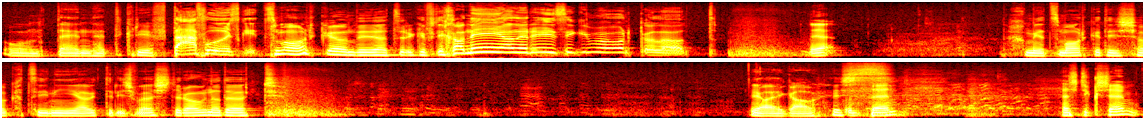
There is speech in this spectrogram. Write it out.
Und dann hat er gerufen, «Der Fuß gibt es morgen!» Und ich habe zurückgerufen, «Ich kann nicht an eine riesige Morgenlatte!» Ja. Ich komme jetzt morgen, da hockt seine ältere Schwester auch noch dort. Ja, egal. Und dann? Hast du dich geschämt?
